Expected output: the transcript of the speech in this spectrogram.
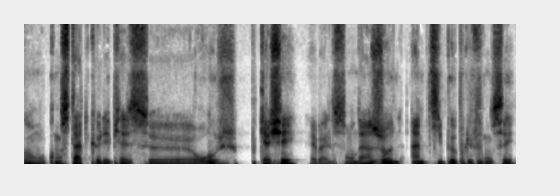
on constate que les pièces euh, rouges cachées, eh ben, elles sont d'un jaune un petit peu plus foncé.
